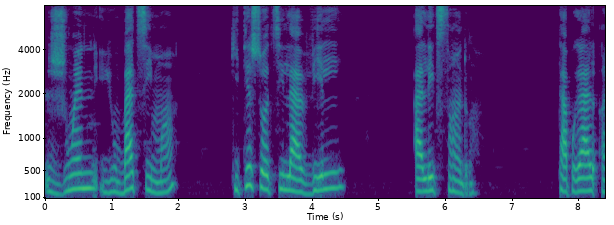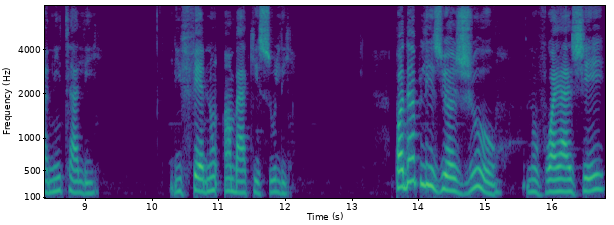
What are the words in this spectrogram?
joint yon bâtiment qui te sorti la ville Alexandre, tapral an Itali, li fe nou ambake sou li. Pendan plizye jou, nou voyaje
